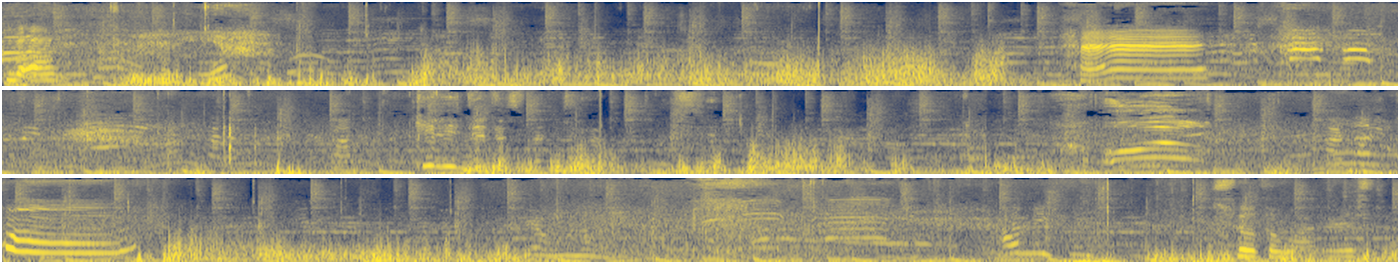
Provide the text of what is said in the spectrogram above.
But um, yeah. Hey. You do this Oh. So the water is and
